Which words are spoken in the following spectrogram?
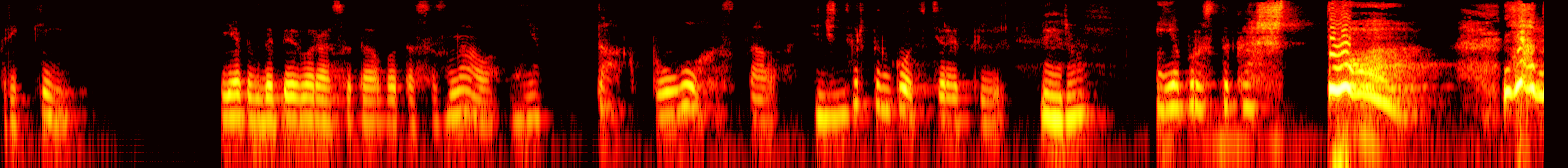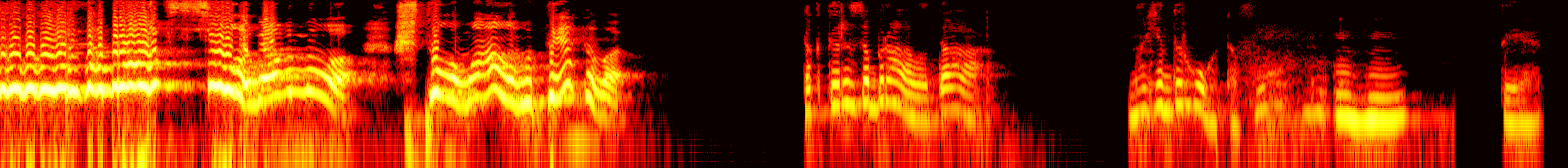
Прикинь. Я когда первый раз это вот осознала, мне так плохо стало. Я четвертый год в терапии. Верю. И я просто такая, что? Я думала, я разобрала все говно. Что, мало вот этого? Так ты разобрала, да. Но ядро-то вот. Мгм. ты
